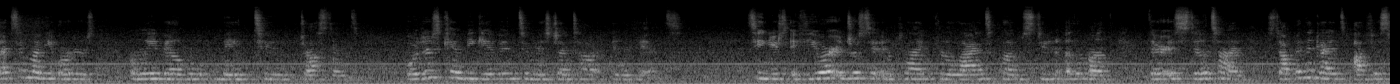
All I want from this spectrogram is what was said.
Checks and money orders only available made to Jostens. Orders can be given to Miss Gentile in advance. Seniors, if you are interested in applying for the Lions Club Student of the Month, there is still time. Stop in the guidance office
